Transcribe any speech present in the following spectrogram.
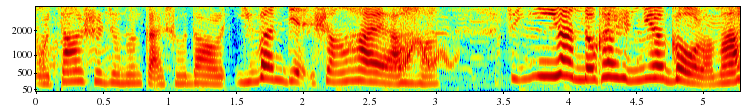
我当时就能感受到了一万点伤害啊！这医院都开始虐狗了吗？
